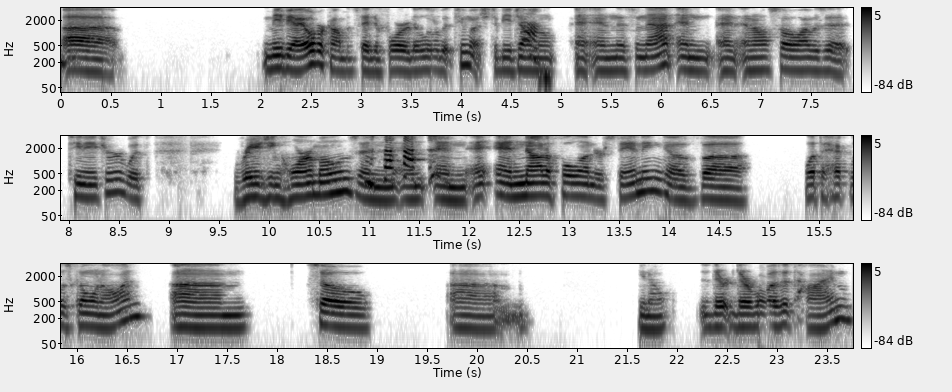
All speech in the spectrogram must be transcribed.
uh, maybe I overcompensated for it a little bit too much to be a gentleman yeah. and, and, this and that. And, and, and also I was a teenager with raging hormones and, and, and, and, and, not a full understanding of, uh, what the heck was going on. Um, so, um, you know, there, there was a time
